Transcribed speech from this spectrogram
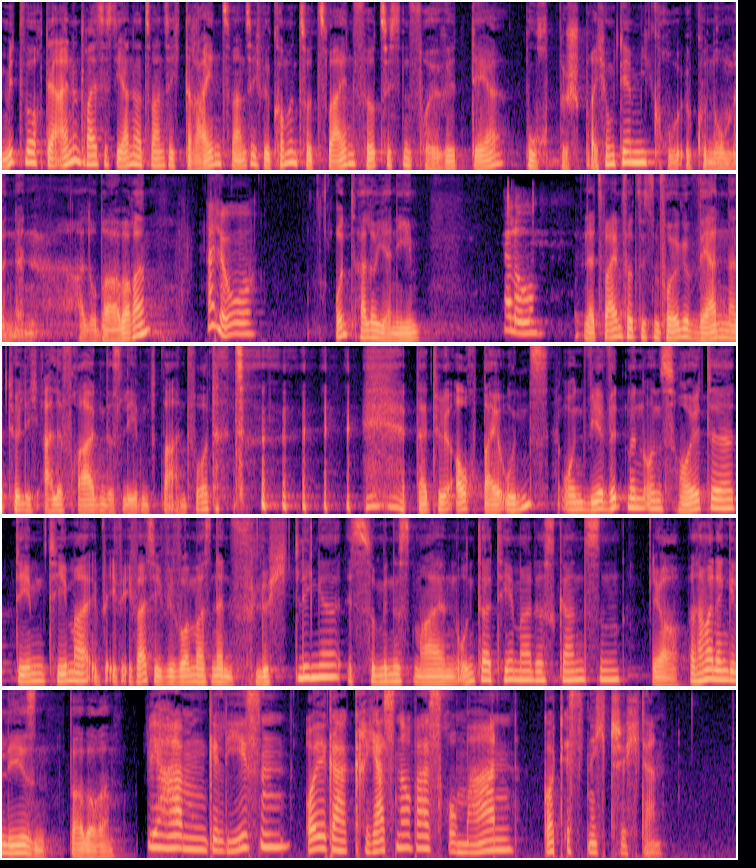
Mittwoch, der 31. Januar 2023. Willkommen zur 42. Folge der Buchbesprechung der Mikroökonominnen. Hallo Barbara. Hallo. Und hallo Jenny. Hallo. In der 42. Folge werden natürlich alle Fragen des Lebens beantwortet. natürlich auch bei uns. Und wir widmen uns heute dem Thema, ich, ich weiß nicht, wie wollen wir es nennen? Flüchtlinge ist zumindest mal ein Unterthema des Ganzen. Ja, was haben wir denn gelesen, Barbara? Wir haben gelesen Olga Kriasnovas Roman Gott ist nicht schüchtern.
